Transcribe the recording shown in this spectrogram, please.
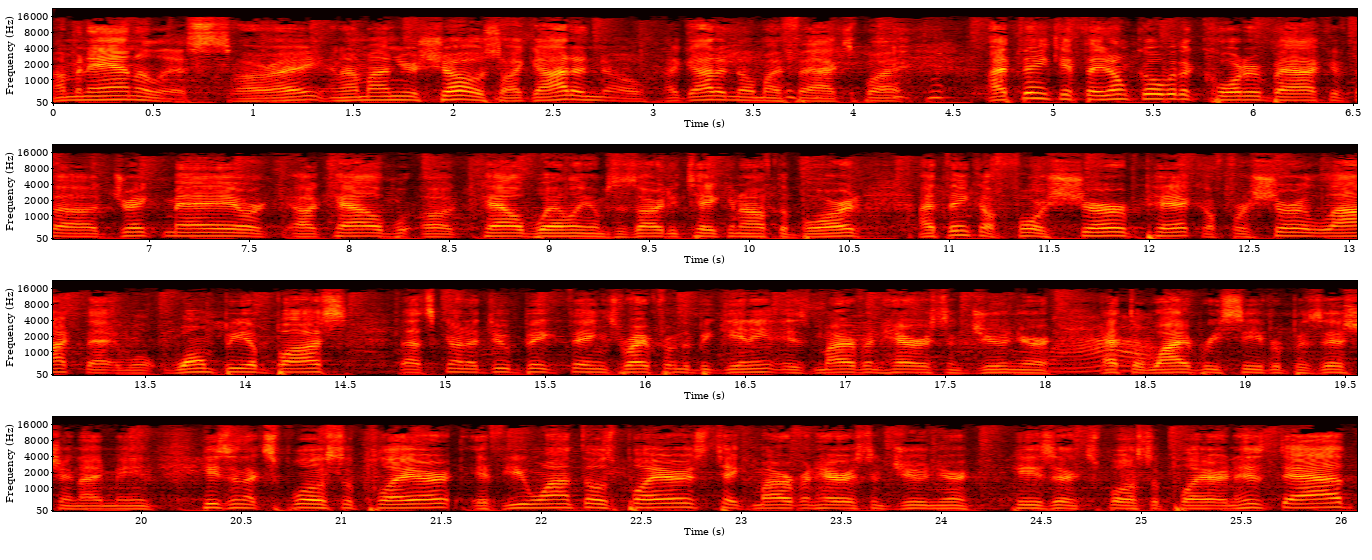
I'm an analyst, all right? And I'm on your show, so I got to know. I got to know my facts. But I think if they don't go with a quarterback, if uh, Drake Maye or uh, Cal, uh, Cal Williams is already taken off the board, I think a for sure pick, a for sure lock that will, won't be a bust, that's going to do big things right from the beginning is Marvin Harrison Jr. at the wide receiver position. I mean, he's an explosive player. If you want those players, take Marvin Harrison Jr. He's an explosive player. And his dad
